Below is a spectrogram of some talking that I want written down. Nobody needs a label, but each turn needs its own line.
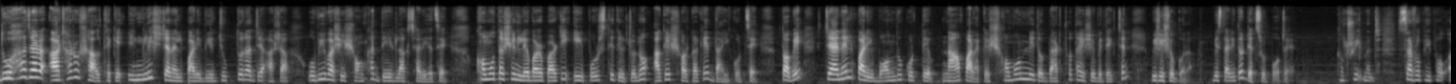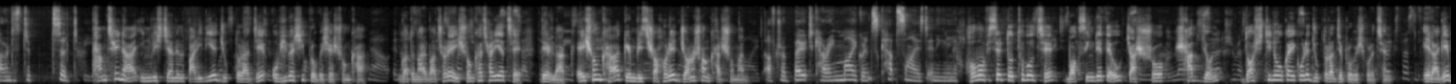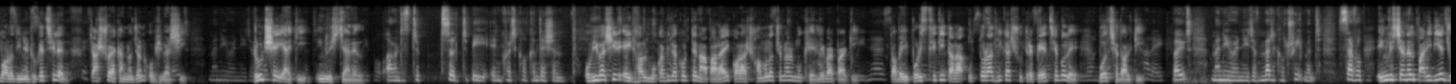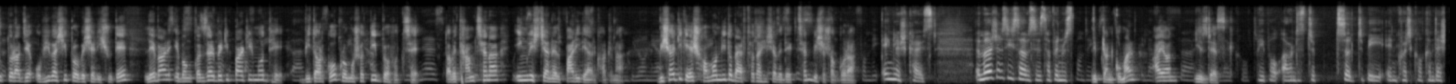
দু হাজার আঠারো সাল থেকে ইংলিশ চ্যানেল পাড়ি দিয়ে যুক্তরাজ্যে আসা অভিবাসীর সংখ্যা দেড় লাখ ছাড়িয়েছে। ক্ষমতাসীন লেবার পার্টি এই পরিস্থিতির জন্য আগের সরকারকে দায়ী করছে। তবে চ্যানেল পাড়ি বন্ধ করতে না পারাকে সমন্বিত ব্যর্থতা হিসেবে দেখছেন বিশেষজ্ঞরা। বিস্তারিত ডেস্ক রিপোর্টে.
থামছেই না ইংলিশ চ্যানেল পাড়ি দিয়ে যুক্তরাজ্যে অভিবাসী প্রবেশের সংখ্যা। গত নয় বছরে এই সংখ্যা ছাড়িয়েছে দেড় লাখ। এই সংখ্যা কেমব্রিজ শহরের জনসংখ্যার সমান. হোম অফিসের তথ্য বলছে, বক্সিং ডেতেও চারশো সাতজন দশটি নৌকায় করে যুক্তরাজ্যে প্রবেশ করেছেন। এর আগে বড়দিনে ঢুকেছিলেন চারশো একান্ন জন অভিবাসী। রুট সেই একই, English channel.
To be in critical condition.
অভিবাসীর এই ঢল মোকাবিলা করতে না পারায় করা সমালোচনার মুখে লেবার পার্টি তবে এই পরিস্থিতি তারা উত্তরাধিকার সূত্রে পেয়েছে বলে বলছে দলটি। ইংলিশ চ্যানেল পাড়ি দিয়ে যুক্তরাজ্যে অভিবাসী প্রবেশের ইস্যুতে লেবার এবং কনজারভেটিভ পার্টির মধ্যে বিতর্ক ক্রমশ তীব্র হচ্ছে। তবে থামছে না ইংলিশ চ্যানেল পাড়ি দেওয়ার ঘটনা। বিষয়টিকে সমন্বিত ব্যর্থতা হিসেবে দেখছেন বিশেষজ্ঞরা।
Coast. Emergency services have been responding.
Lipton Kumar, Ion News Desk.
People are understood to be in critical condition.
